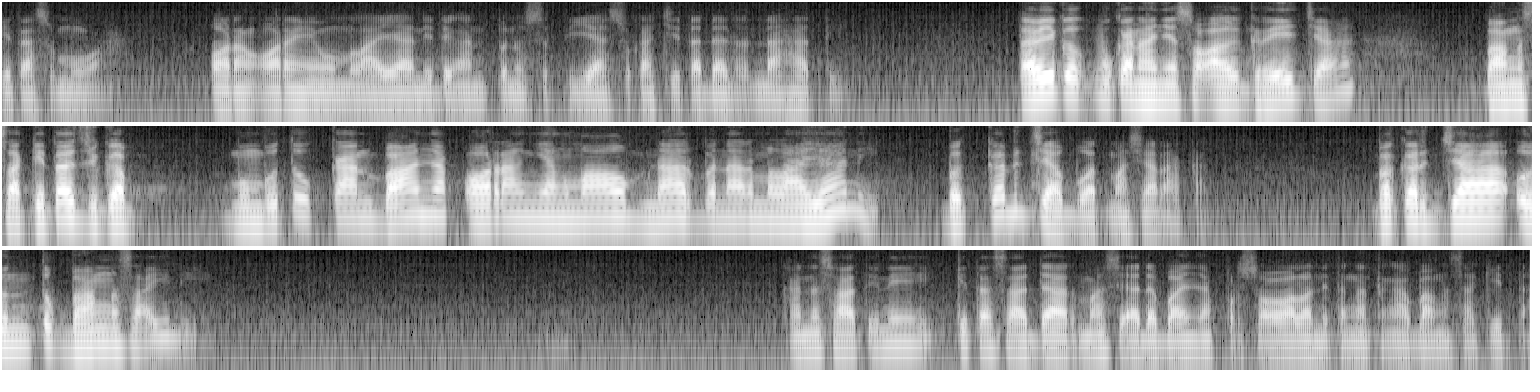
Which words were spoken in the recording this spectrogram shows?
kita semua. Orang-orang yang melayani dengan penuh setia, sukacita, dan rendah hati. Tapi bukan hanya soal gereja, bangsa kita juga membutuhkan banyak orang yang mau benar-benar melayani, bekerja buat masyarakat, bekerja untuk bangsa ini. Karena saat ini kita sadar masih ada banyak persoalan di tengah-tengah bangsa kita.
